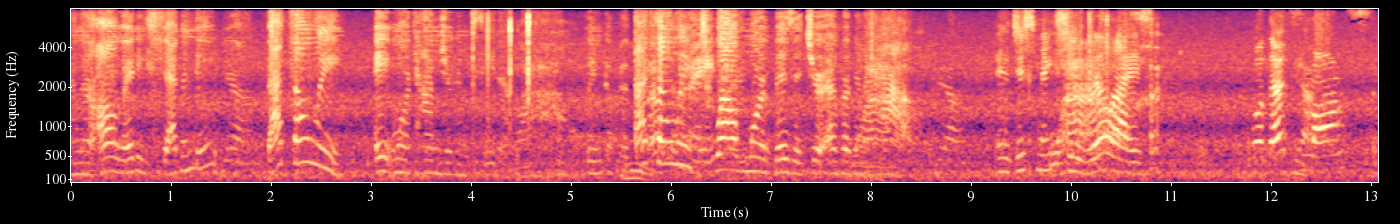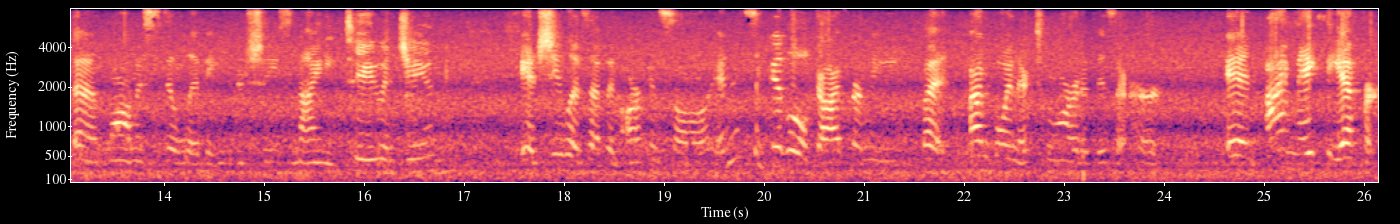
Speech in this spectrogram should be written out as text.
and they're already 70, yeah. That's only eight more times you're going to see them. Wow, think of it. That's, that's only amazing. 12 more visits you're ever going to wow. have. Yeah. It just makes wow. you realize Well, that's yeah. mom's. Uh, mom is still living. and She's 92 in June, and she lives up in Arkansas. And it's a good little drive for me, but I'm going there tomorrow to visit her. And I make the effort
